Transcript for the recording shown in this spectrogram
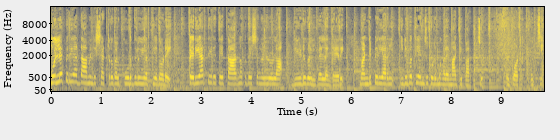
മുല്ലപ്പെരിയാർ ഡാമിന്റെ ഷട്ടറുകൾ കൂടുതൽ ഉയർത്തിയതോടെ പെരിയാർ തീരത്തെ താഴ്ന്ന പ്രദേശങ്ങളിലുള്ള വീടുകളിൽ വെള്ളം കയറി. വണ്ടിപ്പെരിയാറിൽ ഇരുപത്തിയഞ്ച് കുടുംബങ്ങളെ മാറ്റി പാർപ്പിച്ചു. റിപ്പോർട്ടർ കൊച്ചി.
